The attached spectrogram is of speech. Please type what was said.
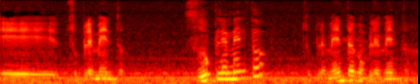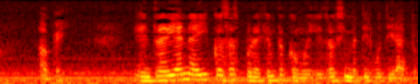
eh, suplemento. ¿Suplemento? Suplemento complemento. Ok. Entrarían ahí cosas, por ejemplo, como el hidroximetilbutirato,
